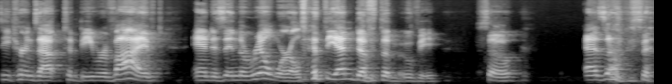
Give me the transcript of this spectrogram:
he turns out to be revived and is in the real world at the end of the movie. So as a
